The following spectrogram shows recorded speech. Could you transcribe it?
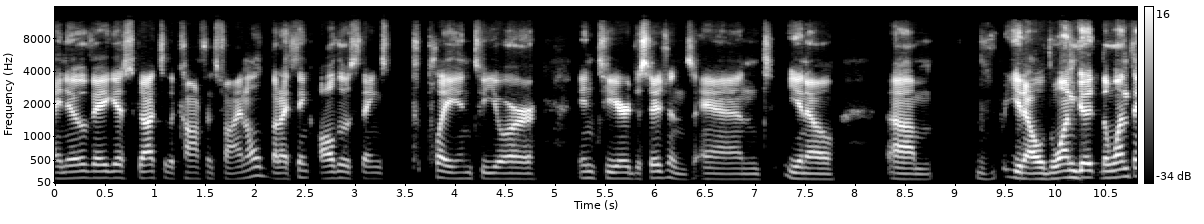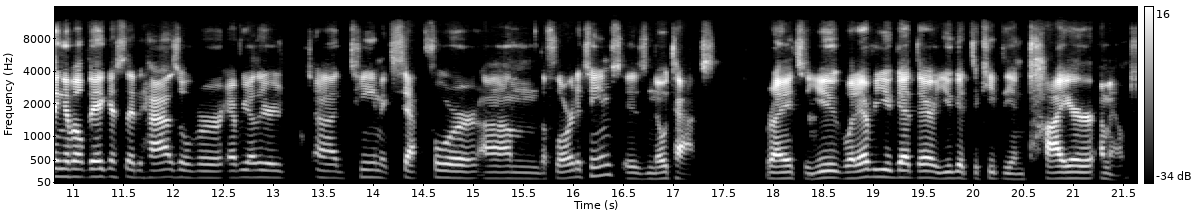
i know vegas got to the conference final but i think all those things play into your into your decisions. And you know um you know the one good the one thing about vegas that it has over every other uh, team except for um, the Florida teams is no tax, right? So you whatever you get there, you get to keep the entire amount.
